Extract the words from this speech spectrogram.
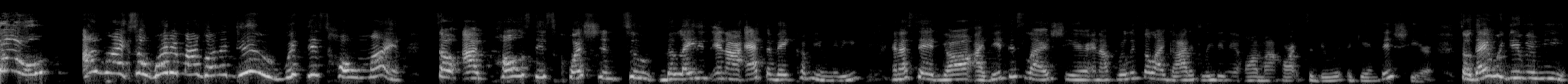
So I'm like, so what am I going to do with this whole month? So I posed this question to the ladies in our Activate community. And I said, y'all, I did this last year and I really feel like God is leading it on my heart to do it again this year. So they were giving me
